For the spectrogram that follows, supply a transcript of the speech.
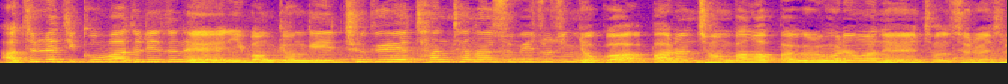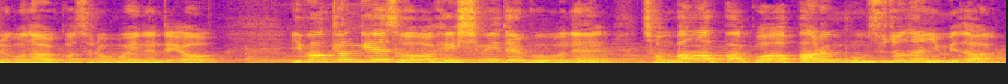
아틀레티코 마드리드는 이번 경기 특유의 탄탄한 수비 조직력과 빠른 전방 압박을 활용하는 전술을 들고 나올 것으로 보이는데요. 이번 경기에서 핵심이 될 부분은 전방 압박과 빠른 공수 전환입니다.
